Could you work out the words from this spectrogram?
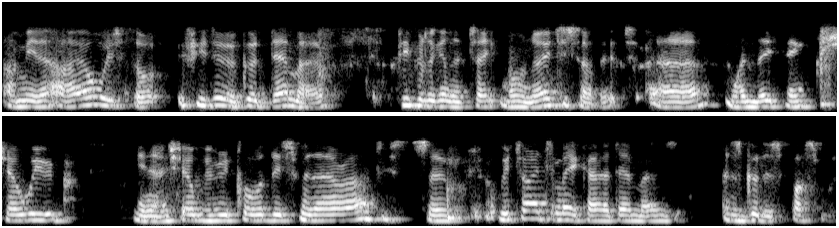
I mean, I always thought if you do a good demo, people are going to take more notice of it uh, when they think, shall we, you know, shall we record this with our artists? So we tried to make our demos as good as possible.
